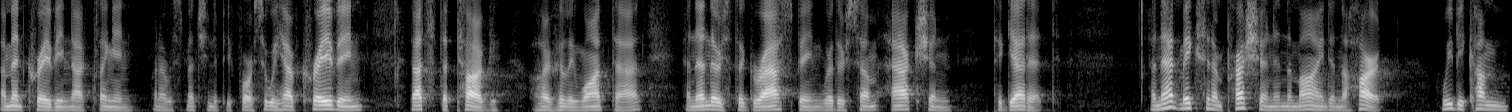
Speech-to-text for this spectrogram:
I meant craving, not clinging when I was mentioning it before. So we have craving, that's the tug. Oh, I really want that. And then there's the grasping where there's some action to get it. And that makes an impression in the mind and the heart. We become,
